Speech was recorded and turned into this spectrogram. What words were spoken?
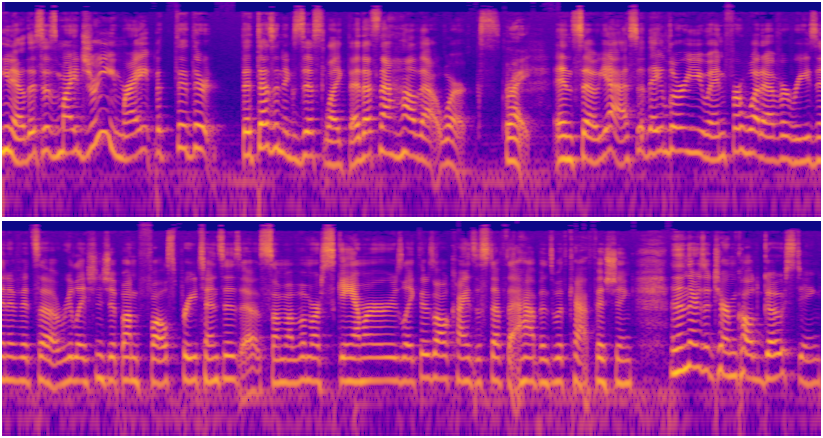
you know, this is my dream, right? But they're, that doesn't exist like that. That's not how that works. right. And so, yeah, so they lure you in for whatever reason. If it's a relationship on false pretenses, uh, some of them are scammers. Like, there's all kinds of stuff that happens with catfishing. And then there's a term called ghosting.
